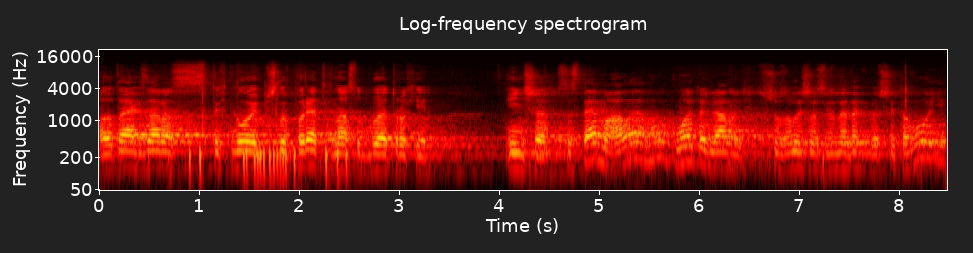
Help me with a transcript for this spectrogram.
але так як зараз технології пішли вперед, в нас тут буде трохи інша система, але ну, можете глянути, що залишилось від електрощитової,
